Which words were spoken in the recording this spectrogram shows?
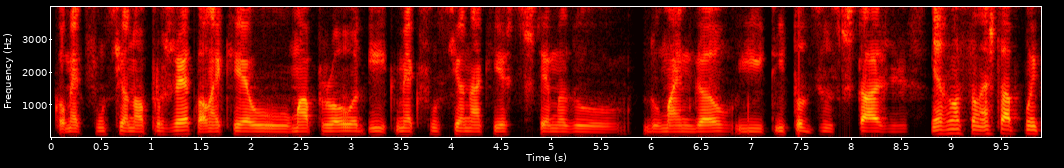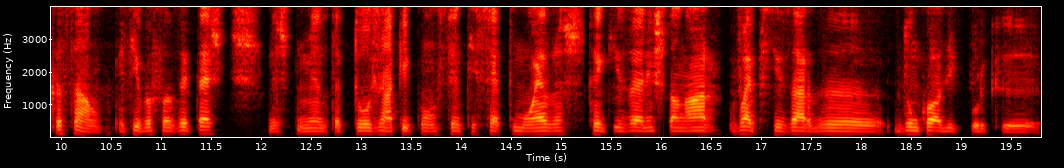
como é que funciona o projeto, qual é que é o Map Road e como é que funciona aqui este sistema do, do MindGo e, e todos os estágios. Em relação a esta aplicação, eu estive a fazer testes, neste momento estou já aqui com 107 moedas. Quem quiser instalar vai precisar de, de um código porque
